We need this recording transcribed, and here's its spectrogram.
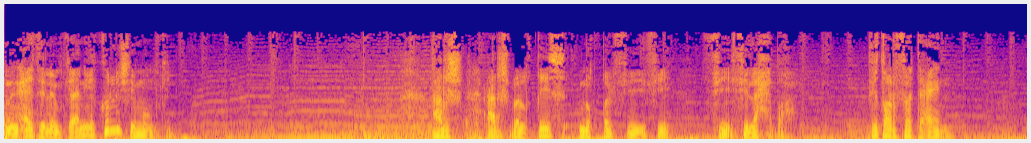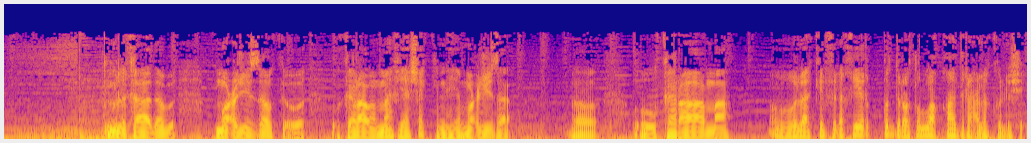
من حيث الإمكانية كل شيء ممكن. عرش عرش بلقيس نقل في في في في لحظة في طرفة عين. يقول لك هذا معجزة وكرامة ما فيها شك إن هي معجزة. وكرامة. ولكن في الأخير قدرة الله قادرة على كل شيء.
